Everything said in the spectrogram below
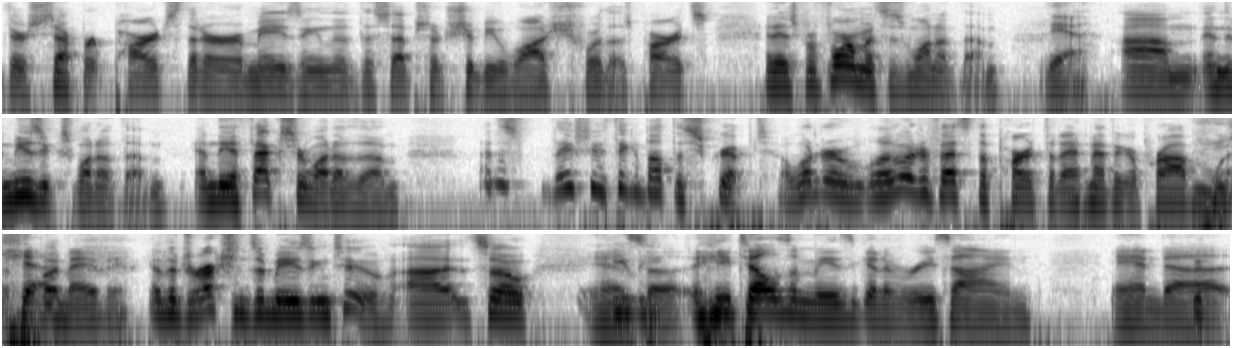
there's separate parts that are amazing that this episode should be watched for those parts, and his performance is one of them. Yeah. Um, and the music's one of them, and the effects are one of them. I just makes me think about the script. I wonder, I wonder if that's the part that I'm having a problem with. Yeah, but, maybe. And the direction's amazing too. Uh, so Yeah. he- so he tells him he's going to resign, and uh,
